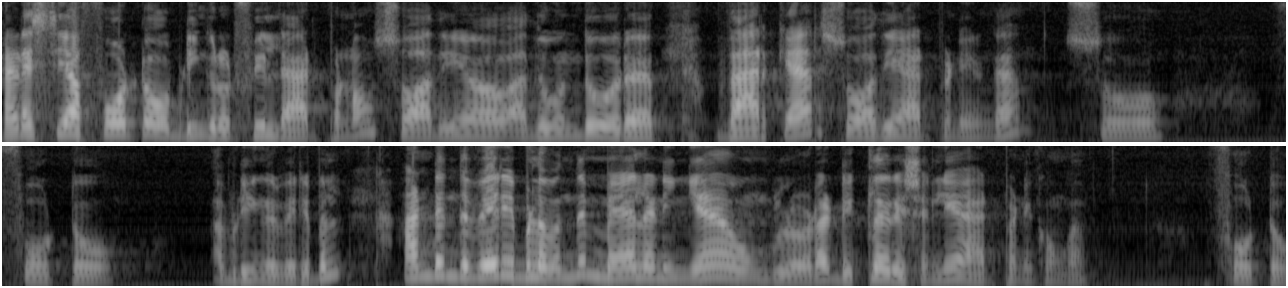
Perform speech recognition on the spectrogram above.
கடைசியாக ஃபோட்டோ அப்படிங்கிற ஒரு ஃபீல்டு ஆட் பண்ணோம். ஸோ அதையும் அது வந்து ஒரு வேர் கேர் ஸோ அதையும் ஆட் பண்ணிடுங்க ஸோ ஃபோட்டோ அப்படிங்கிற வேரியபிள் அண்ட் இந்த வேரியபிளை வந்து மேலே நீங்கள் உங்களோட டிக்ளரேஷன்லேயும் ஆட் பண்ணிக்கோங்க. ஃபோட்டோ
